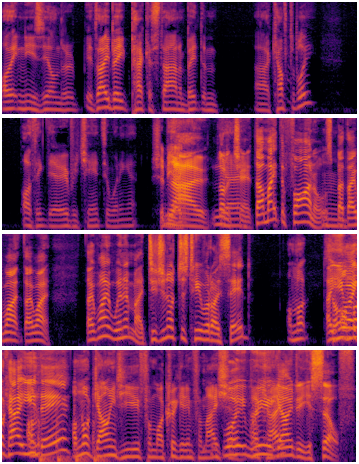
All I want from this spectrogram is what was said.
I think New Zealand, if they beat Pakistan and beat them uh, comfortably, I think they're every chance of winning it. Should be a- no, not Yeah. a chance. They'll make the finals, but they won't. They won't. They won't win it, mate. Did you not just hear what I said? I'm not. Are so you I'm okay? Are you I'm- there? I'm not going to you for my cricket information. Well, who are you going to yourself?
